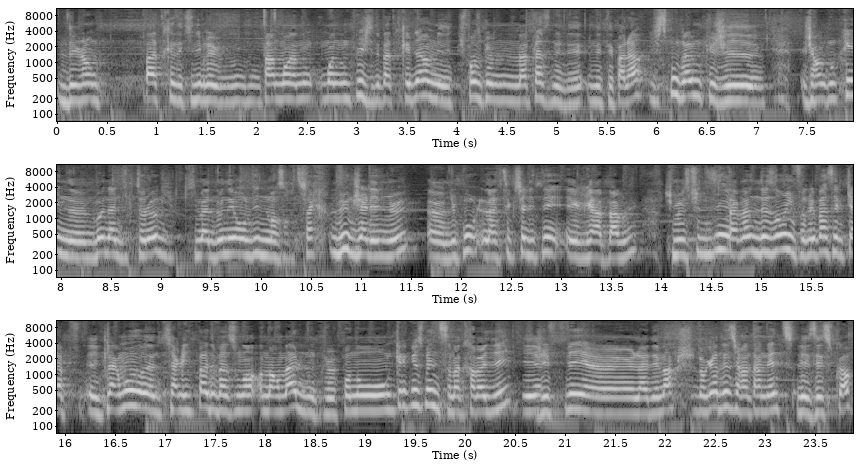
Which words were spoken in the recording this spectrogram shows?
des gens pas très équilibrés. Enfin moi non, plus j'étais pas très bien mais je pense que ma place n'était pas là. Il se trouve quand même que j'ai rencontré une bonne addictologue qui m'a donné envie de m'en sortir. Vu que j'allais mieux, euh, du coup, la sexualité est réapparue. Je me suis dit, à 22 ans, il faudrait passer le cap. Et clairement, euh, tu n'y arrives pas de façon no- normale. Donc euh, pendant quelques semaines, ça m'a travaillé. Et j'ai fait euh, la démarche de regarder sur Internet les escorts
